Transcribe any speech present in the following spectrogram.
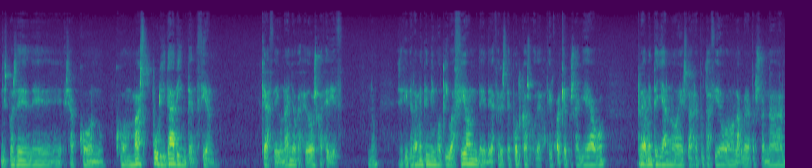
después de, de o sea, con, con, más puridad de intención que hace un año, que hace dos, que hace diez. ¿no? Es decir, que realmente mi motivación de, hacer este podcast o de hacer cualquier cosa que hago realmente ya no es la reputación la gloria personal,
